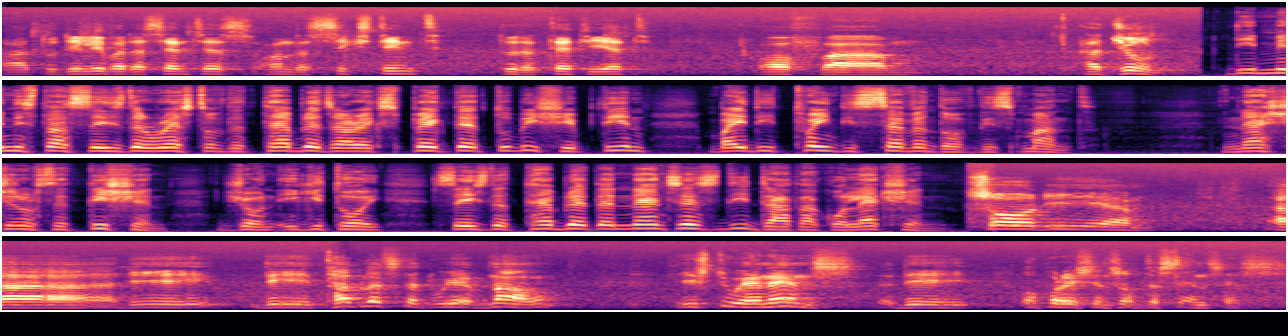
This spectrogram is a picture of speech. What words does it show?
uh, to deliver the census on the 16th to the 30th of um, uh, June. The minister says the rest of the tablets are expected to be shipped in by the 27th of this month. National statistician John Igitoi says the tablet enhances the data collection. So the, um, uh, the, the tablets that we have now is to enhance the operations of the census.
